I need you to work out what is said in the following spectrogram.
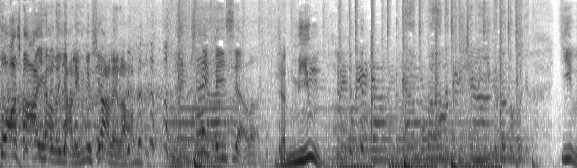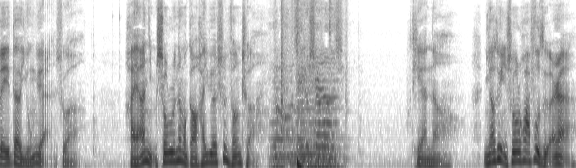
咵嚓一下子哑铃就下来了，太危险了。人命啊！一维的永远说，海洋，你们收入那么高，还约顺风车。天哪！你要对你说的话负责任。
